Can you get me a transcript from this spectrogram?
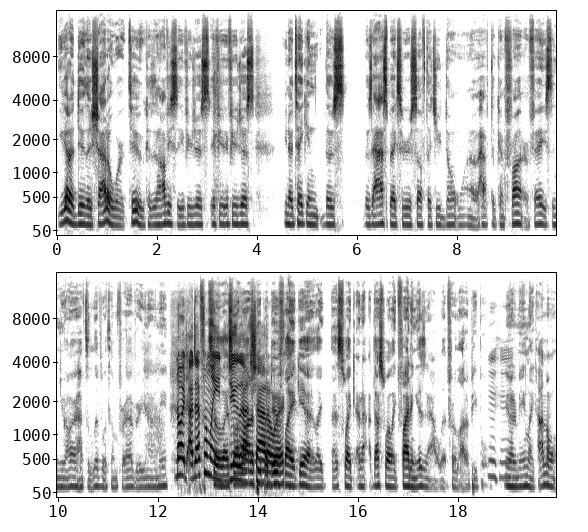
you gotta do the shadow work too because then obviously if you're just if you if you're just you know taking those those aspects of yourself that you don't want to have to confront or face then you are have to live with them forever you know what I mean No, I, I definitely that's do that lot of shadow people do. work. Like, yeah, like that's like, and I- that's why like fighting is an outlet for a lot of people. Mm-hmm. You know what I mean? Like, I don't,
